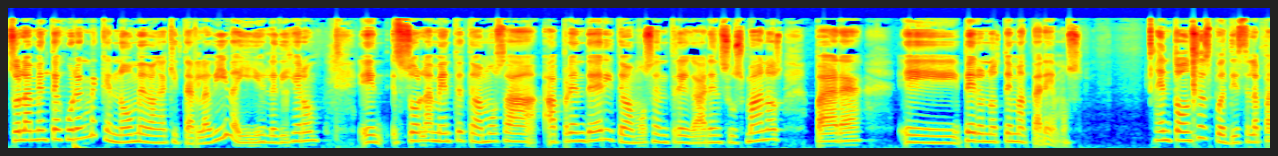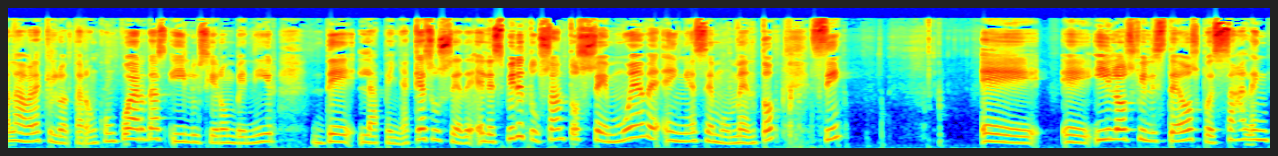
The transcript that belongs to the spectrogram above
solamente júrenme que no me van a quitar la vida. Y ellos le dijeron, solamente te vamos a, prender y te vamos a entregar en sus manos para, eh, pero no te mataremos. Entonces, pues dice la palabra que lo ataron con cuerdas y lo hicieron venir de la peña. ¿Qué sucede? El Espíritu Santo se mueve en ese momento, ¿sí? Eh, eh, y los filisteos pues salen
